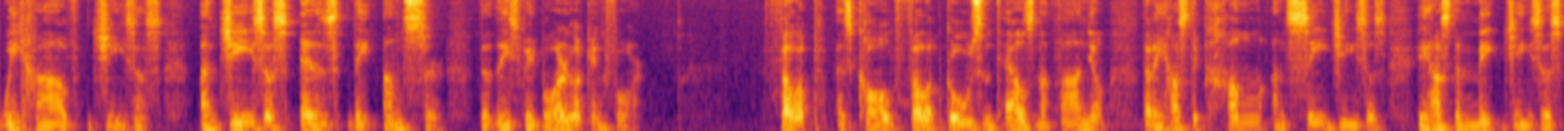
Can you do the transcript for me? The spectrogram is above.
We have Jesus, and Jesus is the answer that these people are looking for. Philip is called. Philip goes and tells Nathanael that he has to come and see Jesus. He has to meet Jesus,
